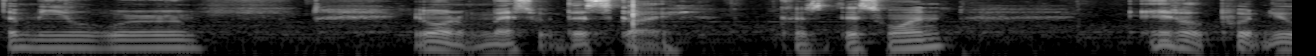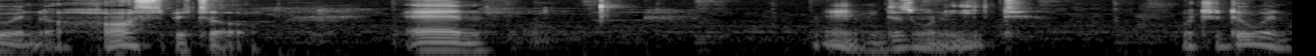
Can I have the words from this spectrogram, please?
the mealworm. You don't want to mess with this guy. Because this one, it'll put you in the hospital. And, man, he doesn't want to eat. What you doing?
